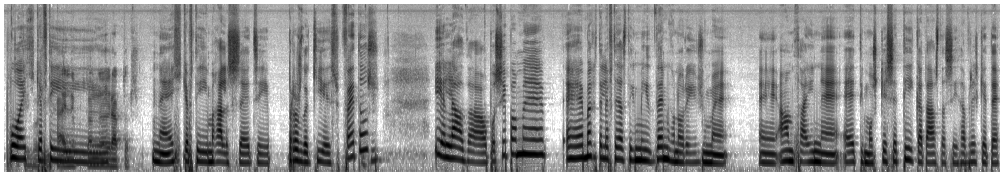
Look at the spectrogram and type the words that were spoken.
που έχει και αυτή... Μιχαηλούκ, τον ε, Raptors. Ναι, έχει και αυτή μεγάλες έτσι, προσδοκίες φέτος. Η Ελλάδα, όπως είπαμε, ε, μέχρι τελευταία στιγμή δεν γνωρίζουμε ε, αν θα είναι έτοιμος και σε τι κατάσταση θα βρίσκεται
